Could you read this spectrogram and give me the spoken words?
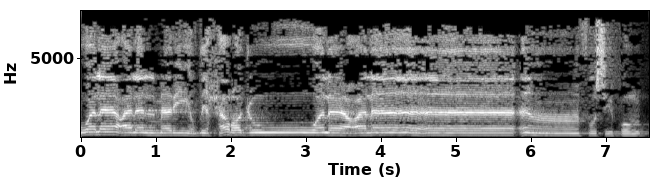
ولا على المريض حرج ولا على أنفسكم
